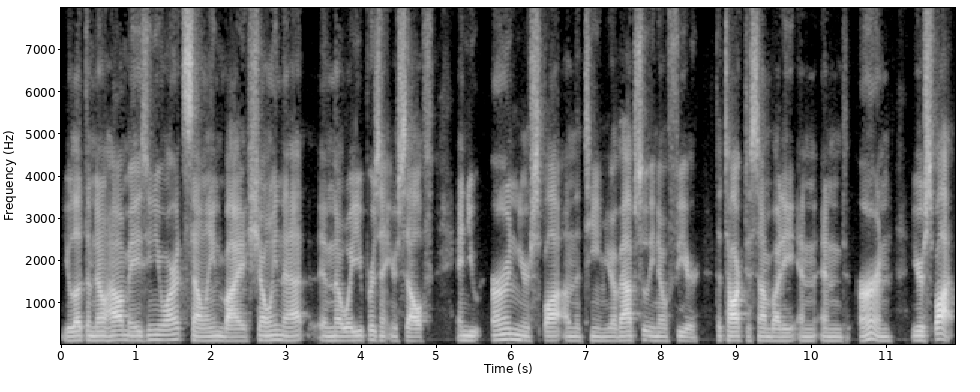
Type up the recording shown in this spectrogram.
you let them know how amazing you are at selling by showing that in the way you present yourself, and you earn your spot on the team. You have absolutely no fear to talk to somebody and and earn your spot.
